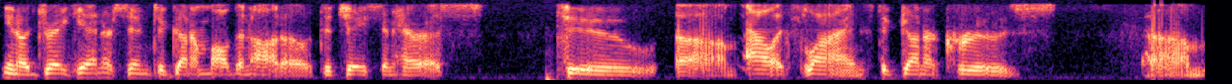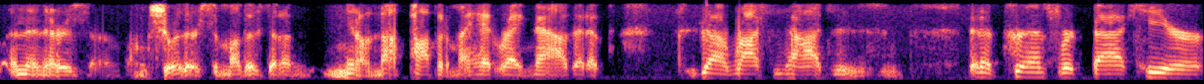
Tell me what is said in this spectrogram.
you know, Drake Anderson to Gunner Maldonado to Jason Harris to um, Alex Lines to Gunner Cruz. Um, and then there's, I'm sure there's some others that I'm, you know, not popping in my head right now that have got Rossi Hodges and that have transferred back here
